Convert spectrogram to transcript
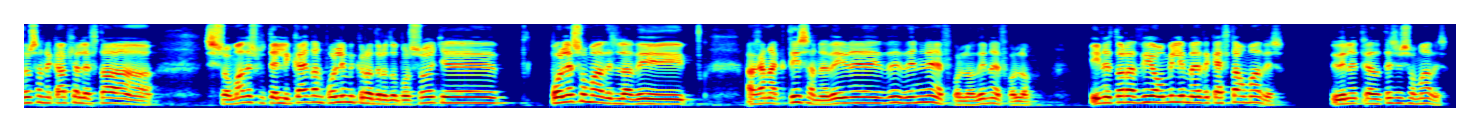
δώσανε κάποια λεφτά στις ομάδες που τελικά ήταν πολύ μικρότερο το ποσό και πολλές ομάδες δηλαδή αγανακτήσανε. Δεν είναι, δεν είναι εύκολο. Δεν είναι εύκολο. Είναι τώρα δύο όμιλοι με 17 ομάδες. Δηλαδή είναι 34 ομάδες.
